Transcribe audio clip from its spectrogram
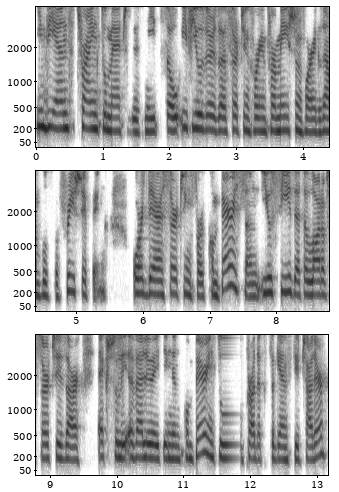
in the end, trying to match these needs. So if users are searching for information, for example, for free shipping, or they're searching for comparison, you see that a lot of searches are actually evaluating and comparing two products against each other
